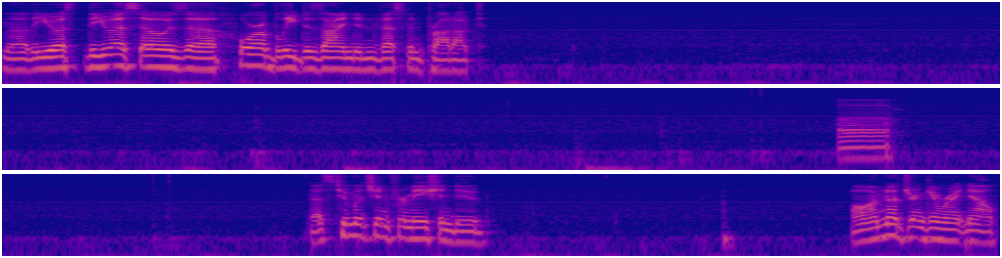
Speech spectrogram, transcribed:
no, the US the USO is a horribly designed investment product. Uh, that's too much information, dude. Oh, I'm not drinking right now.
